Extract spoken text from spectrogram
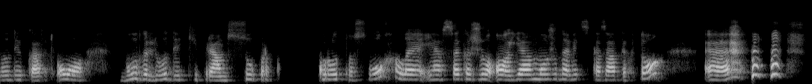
люди кажуть, о, були люди, які прям супер круто слухали. Я все кажу, о, я можу навіть сказати хто.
